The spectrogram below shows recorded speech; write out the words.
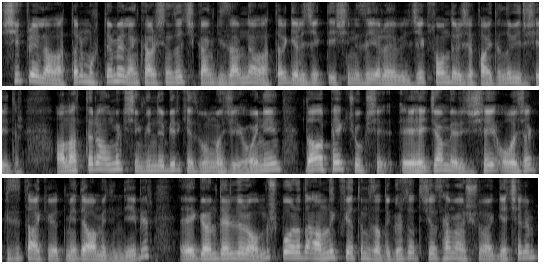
Şifreli anahtar muhtemelen karşınıza çıkan gizemli anahtar gelecekte işinize yarayabilecek son derece faydalı bir şeydir. Anahtarı almak için günde bir kez bulmacayı oynayın. Daha pek çok şey, e, heyecan verici şey olacak. Bizi takip etmeye devam edin diye bir e, gönderiler olmuş. Bu arada anlık fiyatımıza da göz atacağız. Hemen şuna geçelim.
